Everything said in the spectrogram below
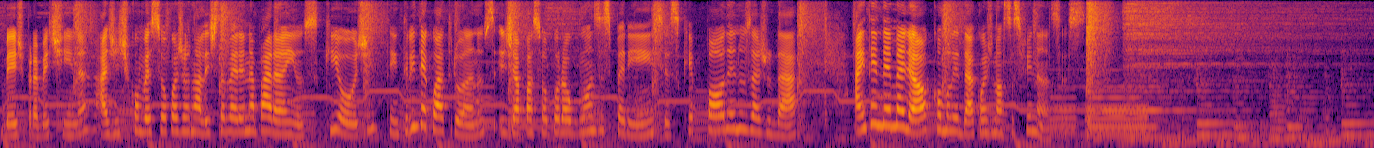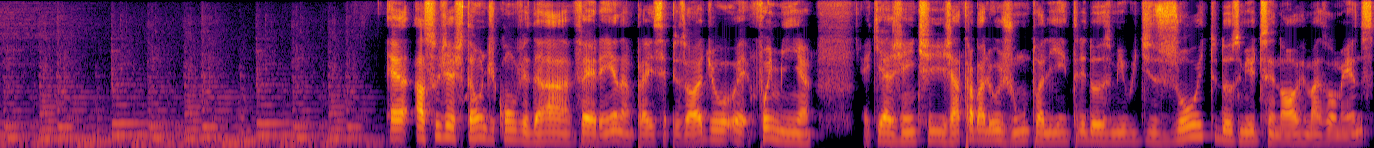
beijo para Betina, a gente conversou com a jornalista Verena Paranhos, que hoje tem 34 anos e já passou por algumas experiências que podem nos ajudar a entender melhor como lidar com as nossas finanças. É, a sugestão de convidar Verena para esse episódio é, foi minha. É que a gente já trabalhou junto ali entre 2018 e 2019, mais ou menos.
